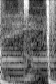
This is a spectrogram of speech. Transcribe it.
light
